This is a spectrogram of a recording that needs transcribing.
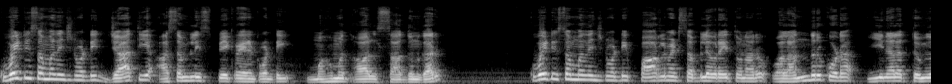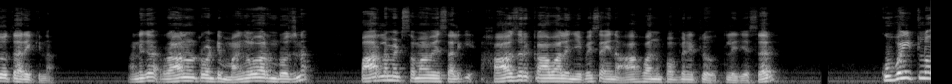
కువైట్కి సంబంధించినటువంటి జాతీయ అసెంబ్లీ స్పీకర్ అయినటువంటి మహమ్మద్ ఆల్ సాదున్ గారు కువైట్కి సంబంధించినటువంటి పార్లమెంట్ సభ్యులు ఎవరైతే ఉన్నారో వాళ్ళందరూ కూడా ఈ నెల తొమ్మిదో తారీఖున అనగా రానున్నటువంటి మంగళవారం రోజున పార్లమెంట్ సమావేశాలకి హాజరు కావాలని చెప్పేసి ఆయన ఆహ్వానం పంపినట్లు తెలియజేశారు. కువైట్లో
